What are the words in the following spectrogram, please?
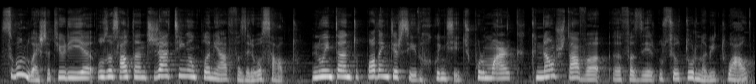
Segundo esta teoria, os assaltantes já tinham planeado fazer o assalto. No entanto, podem ter sido reconhecidos por Mark, que não estava a fazer o seu turno habitual,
